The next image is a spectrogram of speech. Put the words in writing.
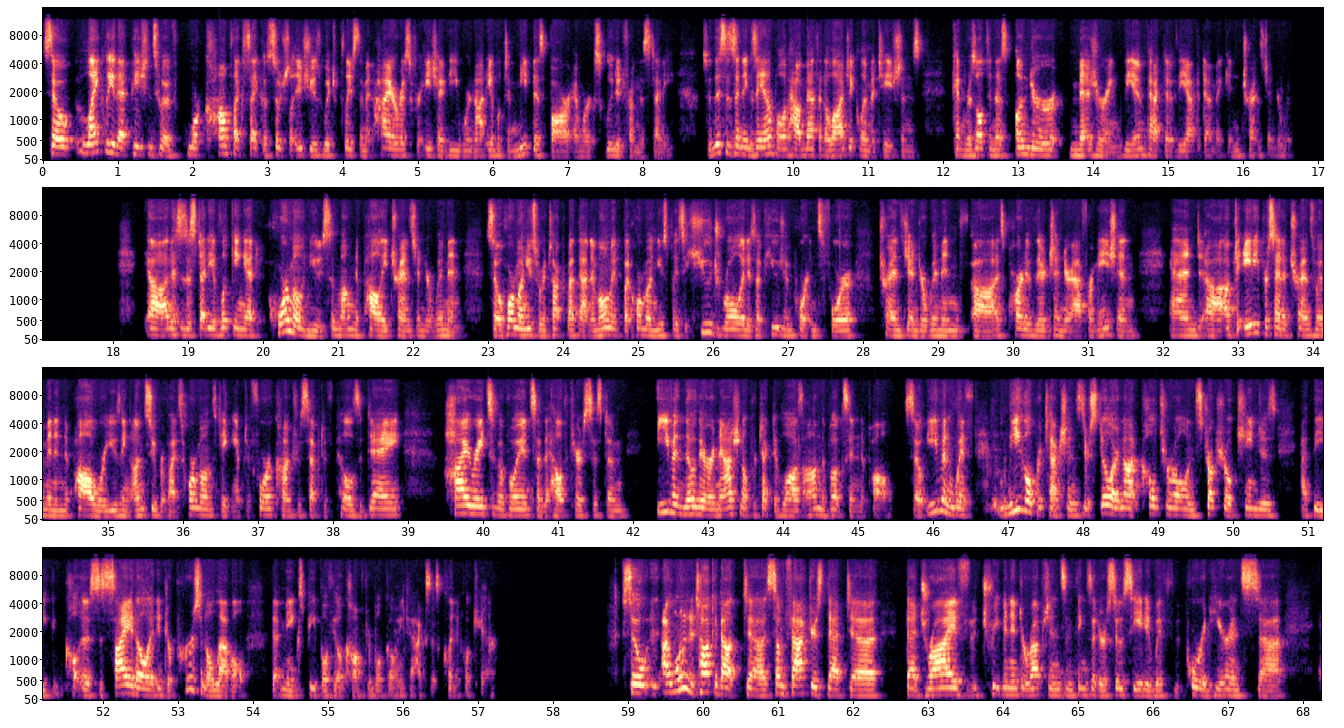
So likely that patients who have more complex psychosocial issues, which place them at higher risk for HIV, were not able to meet this bar and were excluded from the study. So this is an example of how methodologic limitations can result in us under measuring the impact of the epidemic in transgender women. Uh, this is a study of looking at hormone use among Nepali transgender women. So hormone use, we're going to talk about that in a moment, but hormone use plays a huge role. It is of huge importance for transgender women uh, as part of their gender affirmation. And uh, up to 80% of trans women in Nepal were using unsupervised hormones, taking up to four contraceptive pills a day. High rates of avoidance of the healthcare system, even though there are national protective laws on the books in Nepal. So even with legal protections, there still are not cultural and structural changes at the uh, societal and interpersonal level that makes people feel comfortable going to access clinical care. So I wanted to talk about uh, some factors that uh, that drive treatment interruptions and things that are associated with poor adherence. Uh,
